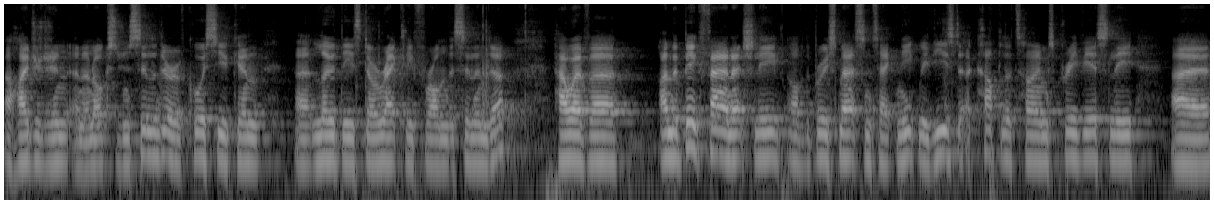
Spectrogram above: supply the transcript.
a hydrogen and an oxygen cylinder, of course you can uh, load these directly from the cylinder. However, I'm a big fan actually of the Bruce Mattson technique. We've used it a couple of times previously uh,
